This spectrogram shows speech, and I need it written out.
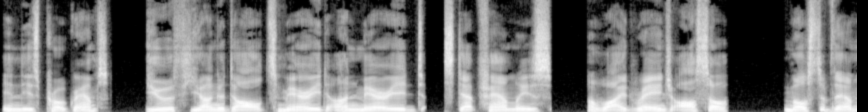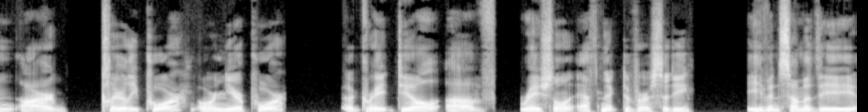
in these programs. youth, young adults, married, unmarried, step families, a wide range. Also, most of them are clearly poor or near poor, a great deal of racial and ethnic diversity. Even some of the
